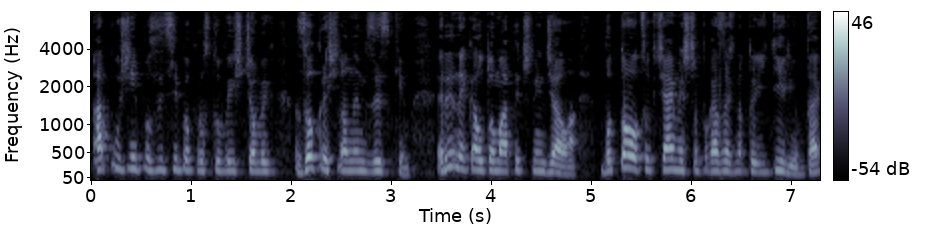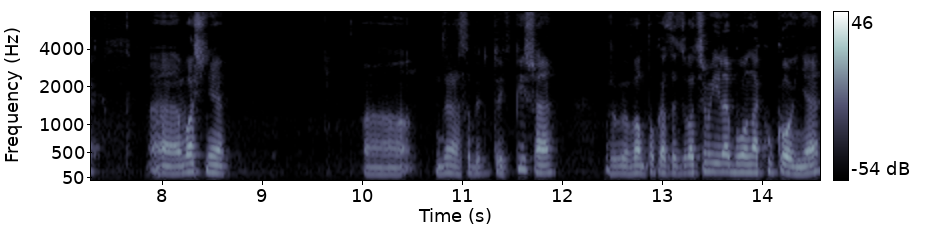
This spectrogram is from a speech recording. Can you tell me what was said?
a później pozycji po prostu wyjściowych z określonym zyskiem. Rynek automatycznie działa, bo to, co chciałem jeszcze pokazać, no to Ethereum, tak? Właśnie Teraz sobie tutaj wpiszę, żeby Wam pokazać. Zobaczymy, ile było na KuCoinie.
